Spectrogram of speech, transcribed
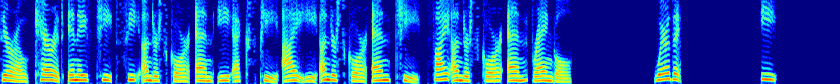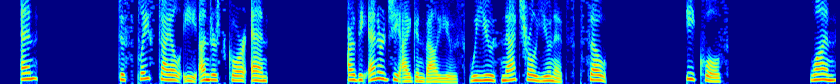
zero caret inaf t c underscore n exp i e underscore n t phi underscore n rangle, where the e n display style e underscore n are the energy eigenvalues we use natural units so equals 1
